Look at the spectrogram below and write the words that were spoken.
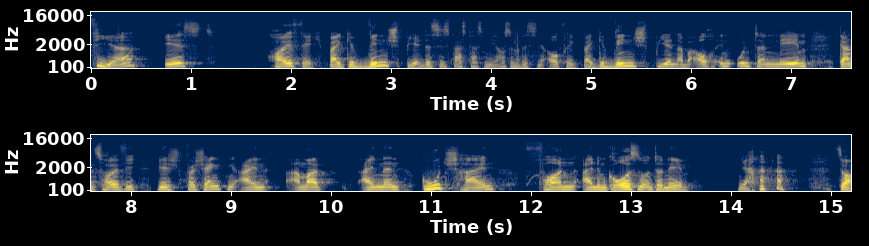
vier ist häufig bei Gewinnspielen, das ist was, was mich auch so ein bisschen aufregt, bei Gewinnspielen, aber auch in Unternehmen ganz häufig, wir verschenken ein Amazon einen Gutschein von einem großen Unternehmen. Ja, so.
